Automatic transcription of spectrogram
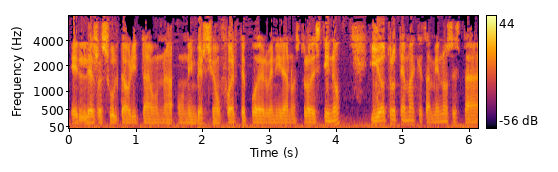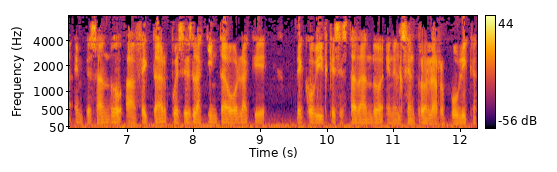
eh, les resulta ahorita una, una inversión fuerte poder venir a nuestro destino. Y otro tema que también nos está empezando a afectar, pues es la quinta ola que de COVID que se está dando en el centro de la República.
